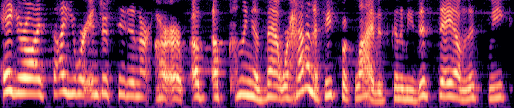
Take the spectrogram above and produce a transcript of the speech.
Hey, girl, I saw you were interested in our, our, our upcoming event. We're having a Facebook Live. It's going to be this day on this week.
